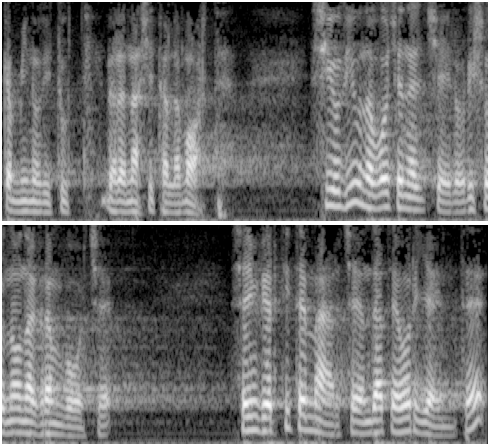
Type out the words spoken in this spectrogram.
Il cammino di tutti, dalla nascita alla morte. Si udì una voce nel cielo, risonò una gran voce. Se invertite marcia e andate a oriente,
